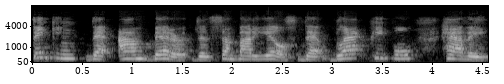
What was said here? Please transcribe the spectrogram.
thinking that I'm better than somebody else, that Black people have a,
